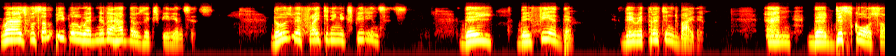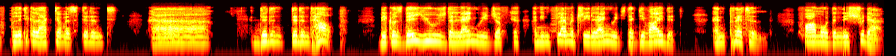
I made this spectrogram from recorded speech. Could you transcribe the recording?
Whereas for some people who had never had those experiences, those were frightening experiences. They, they feared them. They were threatened by them. And the discourse of political activists didn't, uh, didn't, didn't help because they used a language of an inflammatory language that divided and threatened far more than they should have.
